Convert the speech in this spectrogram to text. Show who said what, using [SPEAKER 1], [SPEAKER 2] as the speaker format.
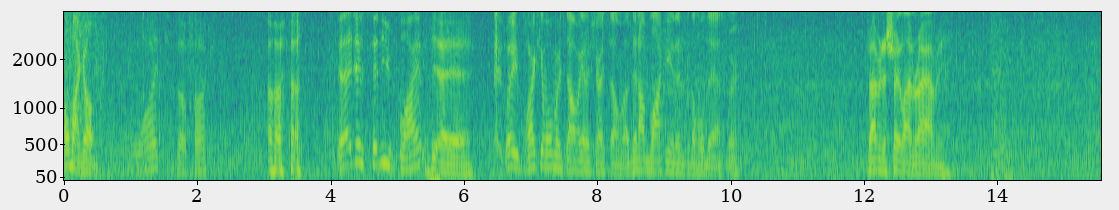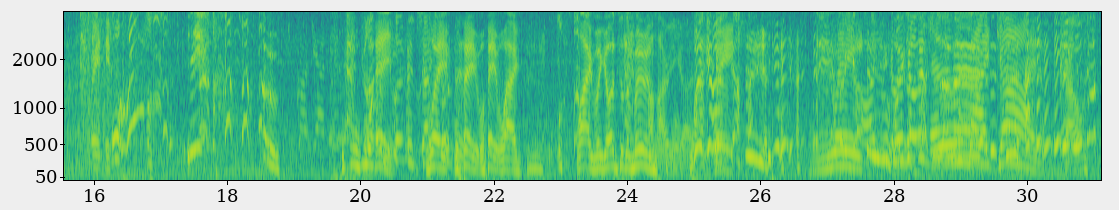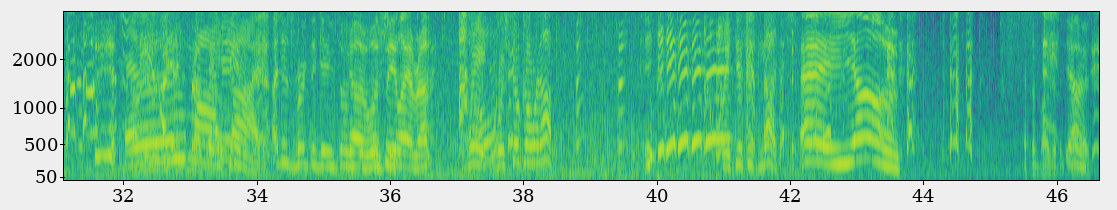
[SPEAKER 1] Oh my god.
[SPEAKER 2] What the fuck?
[SPEAKER 3] Did I just send you flying?
[SPEAKER 1] Yeah, yeah, yeah.
[SPEAKER 3] Wait, park it one more time. I gotta try something. Uh, Then I'm locking it in for the whole day, I swear.
[SPEAKER 1] Driving a straight line right at me.
[SPEAKER 2] Wait, it,
[SPEAKER 1] Wait,
[SPEAKER 3] clip it, Jack,
[SPEAKER 1] wait, wait, wait, Wag. Wag, we're going to the moon.
[SPEAKER 4] How are you guys?
[SPEAKER 1] We're going,
[SPEAKER 2] wait, wait.
[SPEAKER 3] Oh,
[SPEAKER 1] we're going
[SPEAKER 3] are-
[SPEAKER 1] to the
[SPEAKER 2] Oh my god! Oh my god!
[SPEAKER 3] I just broke the game so much.
[SPEAKER 1] Yo, we'll see you later, bro.
[SPEAKER 2] Wait, we're still going up. Wait, this is nuts.
[SPEAKER 1] Hey, yo.
[SPEAKER 4] That's a bug with the
[SPEAKER 3] Yo,
[SPEAKER 4] cars.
